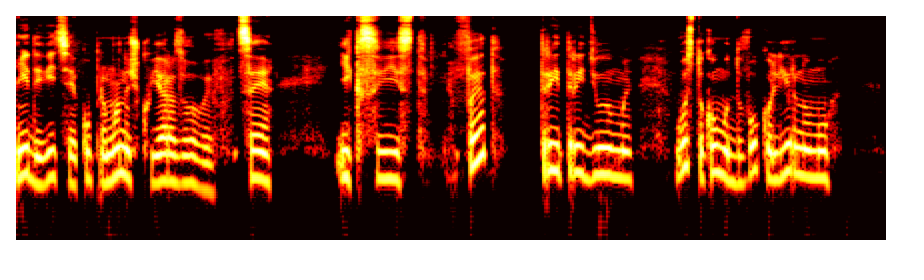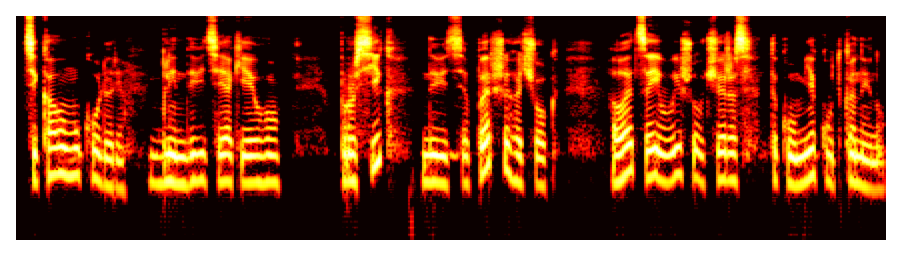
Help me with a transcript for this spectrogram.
І дивіться, яку приманочку я розловив. Це X-Wist Fed 3,3 дюйми в ось такому двоколірному цікавому кольорі. Блін, дивіться, як я його просік. Дивіться, перший гачок, але цей вийшов через таку м'яку тканину.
